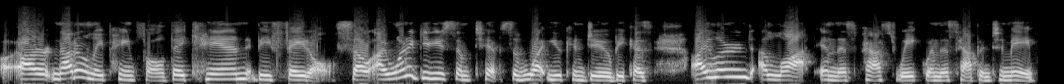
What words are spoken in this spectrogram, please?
are not only painful, they can be fatal. So, I want to give you some tips of what you can do because I learned a lot in this past week when this happened to me.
